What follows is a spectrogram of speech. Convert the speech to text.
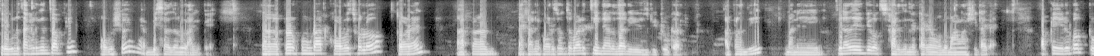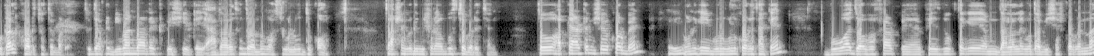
এগুলো থাকলে কিন্তু আপনি অবশ্যই ভিসার জন্য লাগবে। আপনার কোনটার খরচ হলো, ধরেন আপনার এখানে খরচ হতে পারে তিন হাজার ইউএসডি টোটাল আপনার দিয়ে মানে ইউএসডি কত সাড়ে তিন লাখ টাকার মতো বাংলাদেশি টাকায় আপনি এরকম টোটাল খরচ হতে পারে। যদি আপনি বিমান ভাড়াটা একটু বেশি, এটাই। আদারও কিন্তু অন্য কষ্টগুলো কিন্তু কম। তো আশা করি বিষয়টা বুঝতে পেরেছেন। তো আপনি আরেকটা বিষয় করবেন, এই অনেকে এই ভুলগুলো করে থাকেন। ভুয়া জব অফার ফেসবুক থেকে দালালের কথা বিশ্বাস করবেন না।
